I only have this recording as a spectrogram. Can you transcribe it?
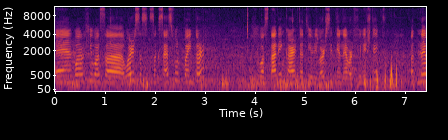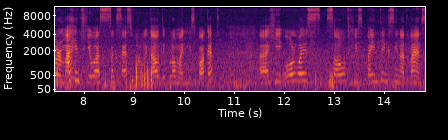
And well, he was a very su successful painter. He was studying art at university and never finished it but never mind, he was successful without diploma in his pocket. Uh, he always sold his paintings in advance.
